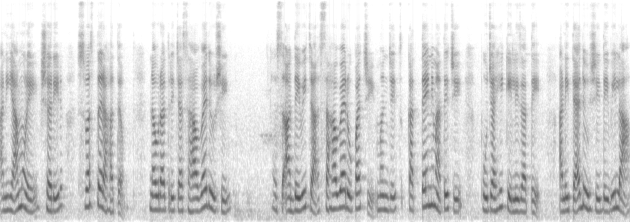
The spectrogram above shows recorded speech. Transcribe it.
आणि यामुळे शरीर स्वस्थ राहतं. नवरात्रीच्या सहाव्या दिवशी स देवीच्या सहाव्या रूपाची म्हणजेच कात्यायनी मातेची पूजाही केली जाते. आणि त्या दिवशी देवीला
